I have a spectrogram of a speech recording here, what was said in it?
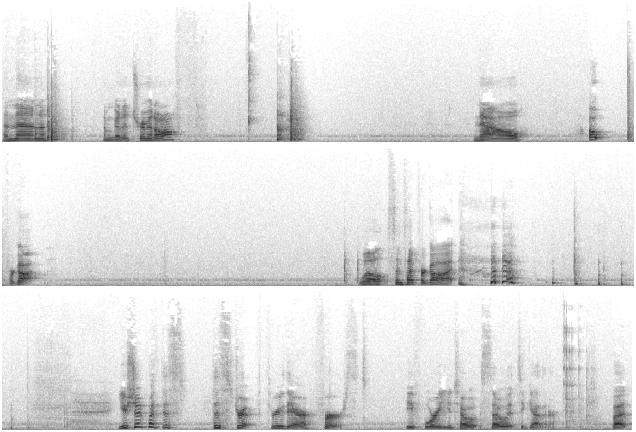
And then I'm going to trim it off. Now, oh, forgot. Well, since I forgot, you should put this, this strip through there first before you sew it together. But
